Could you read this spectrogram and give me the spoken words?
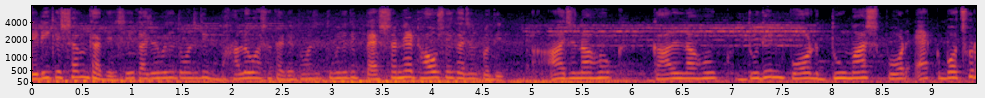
ডেডিকেশন থাকে, সেই কাজের প্রতি তোমার যদি ভালোবাসা থাকে, তোমার তুমি যদি প্যাশনেট হও সেই কাজের প্রতি, আজ না হোক, কাল না হোক, দুদিন পর, দু মাস পর, এক বছর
